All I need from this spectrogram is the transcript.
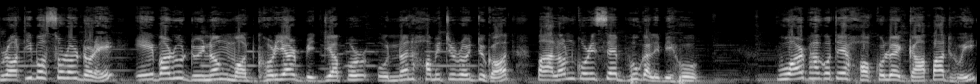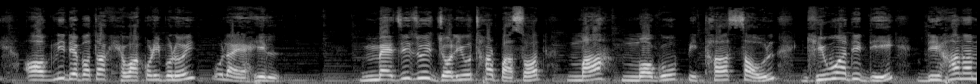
প্ৰতি বছৰৰ দৰে এইবাৰো দুই নং মঠঘৰীয়াৰ বিদ্যাপুৰ উন্নয়ন সমিতিৰ উদ্যোগত পালন কৰিছে ভোগালী বিহু। পুৱাৰ ভাগতে সকলোৱে গা পা ধুই অগ্নি দেৱতাক সেৱা কৰিবলৈ ওলাই আহিল। মেজি জুই জ্বলি উঠাৰ পাছত মাহ মগু পিঠা চাউল ঘিউ আদি দি দিহানাম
